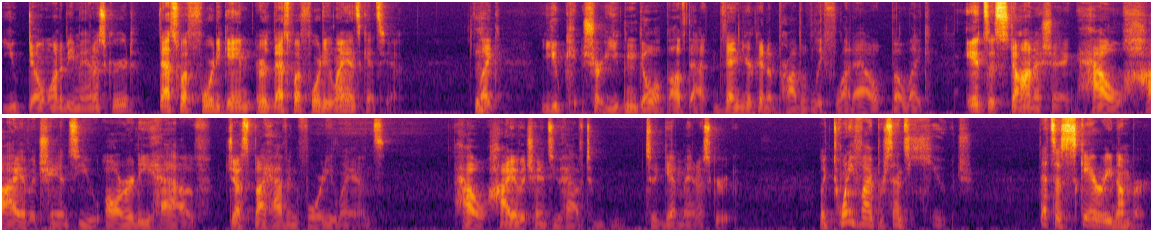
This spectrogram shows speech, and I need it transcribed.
you don't want to be mana screwed, that's what 40 games or that's what 40 lands gets you. Like you sure you can go above that, then you're going to probably flood out, but like it's astonishing how high of a chance you already have just by having 40 lands. How high of a chance you have to to get mana screwed. Like 25% is huge. That's a scary number.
